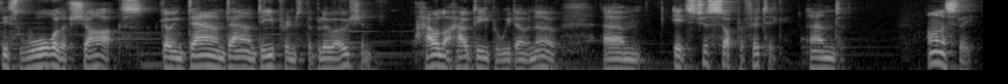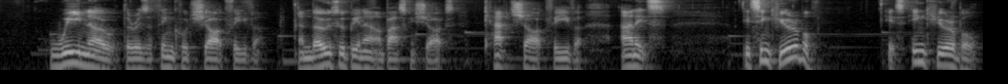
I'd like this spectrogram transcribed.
this wall of sharks going down, down deeper into the blue ocean, how, how deeper we don't know, um, it's just so prophetic. And honestly, we know there is a thing called shark fever, and those who've been out on basking sharks catch shark fever, and it's it's incurable. It's incurable.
